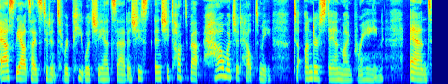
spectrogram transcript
asked the outside student to repeat what she had said, and she's and she talked about how much it helped me to understand my brain, and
